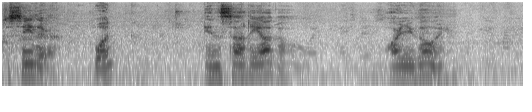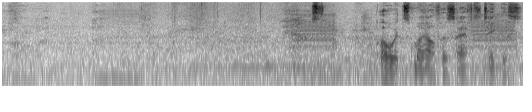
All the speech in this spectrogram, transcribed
to see there? What? In Santiago. Why are you going? Oh, it's my office. I have to take this.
